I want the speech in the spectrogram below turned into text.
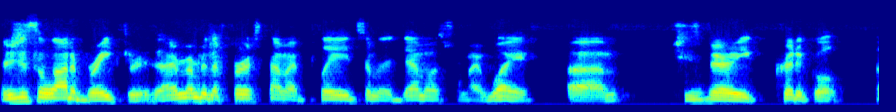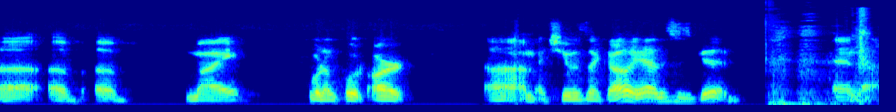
there's just a lot of breakthroughs. I remember the first time I played some of the demos for my wife. Um, she's very critical uh, of of my quote unquote art. Um, and she was like, "Oh yeah, this is good." And uh,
